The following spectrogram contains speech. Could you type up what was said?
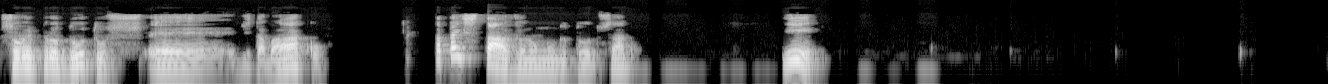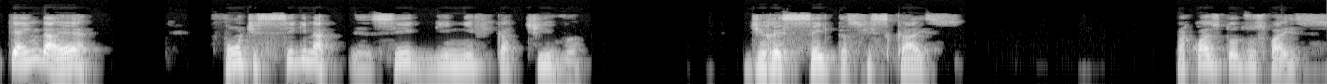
sobre produtos é, de tabaco está estável no mundo todo, sabe? E que ainda é fonte significativa de receitas fiscais para quase todos os países.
